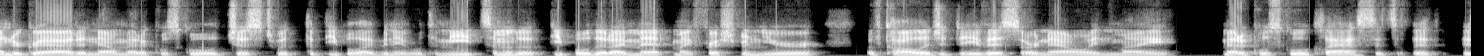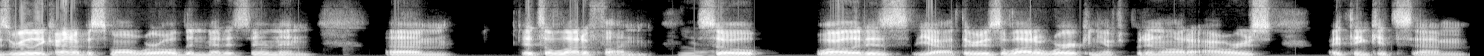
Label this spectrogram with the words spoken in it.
undergrad and now medical school just with the people I've been able to meet. Some of the people that I met my freshman year of college at Davis are now in my medical school class. It's it is really kind of a small world in medicine and um, it's a lot of fun. Yeah. So while it is yeah, there is a lot of work and you have to put in a lot of hours I think it's um,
